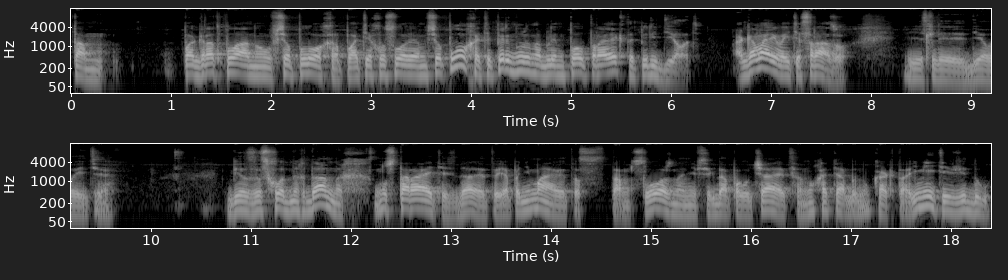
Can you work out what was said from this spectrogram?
там по градплану все плохо, по тех условиям все плохо, теперь нужно, блин, пол проекта переделать. Оговаривайте сразу, если делаете без исходных данных, ну, старайтесь, да, это я понимаю, это там сложно, не всегда получается, ну, хотя бы, ну, как-то имейте в виду,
